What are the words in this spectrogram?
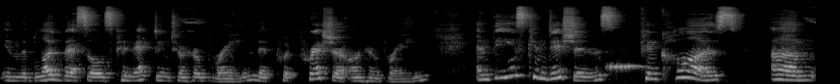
in the blood vessels connecting to her brain that put pressure on her brain. And these conditions can cause um,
